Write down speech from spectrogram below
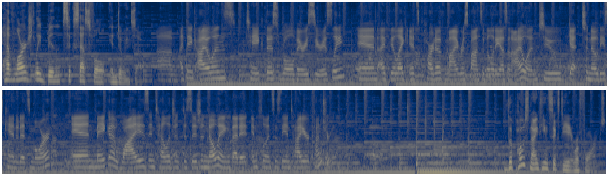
have largely been successful in doing so. Um, I think Iowans take this role very seriously, and I feel like it's part of my responsibility as an Iowan to get to know these candidates more and make a wise, intelligent decision knowing that it influences the entire country. The post 1968 reforms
